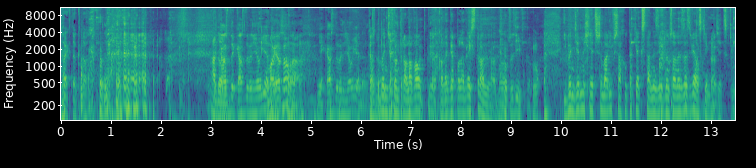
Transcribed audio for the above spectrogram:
Tak, to kto? Adam. Każdy, każdy będzie miał jeden. Moja żona. Nie, każdy będzie miał jeden. Każdy będzie kontrolował kolegę po lewej stronie. Albo naprzeciwko. No. I będziemy się trzymali w szachu tak jak Stany Zjednoczone ze Związkiem Radzieckim.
